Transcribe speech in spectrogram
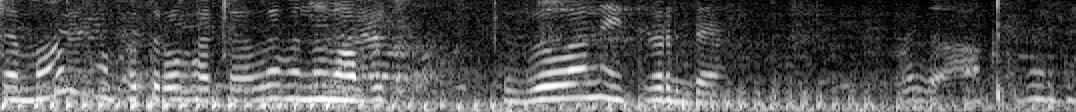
Це манго потрогати, але воно, мабуть, зелене і тверде. Так, тверде.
